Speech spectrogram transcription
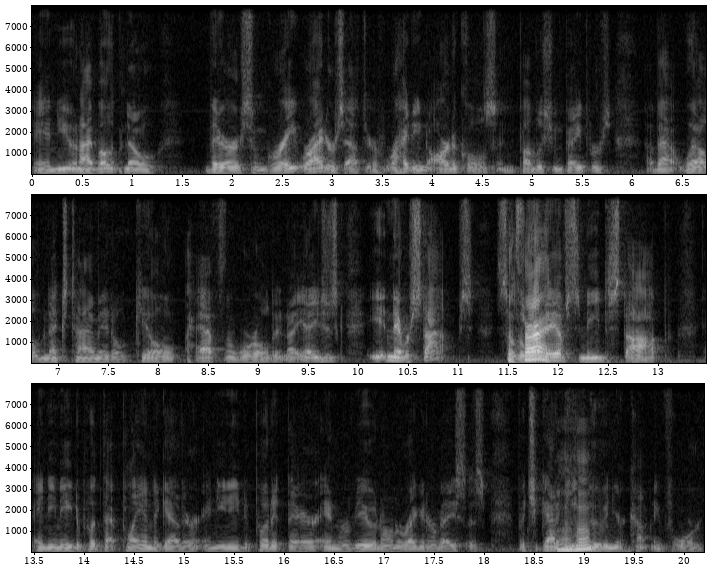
And you and I both know there are some great writers out there writing articles and publishing papers about well next time it'll kill half the world and it just it never stops so That's the what ifs need to stop and you need to put that plan together and you need to put it there and review it on a regular basis but you got to keep mm-hmm. moving your company forward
